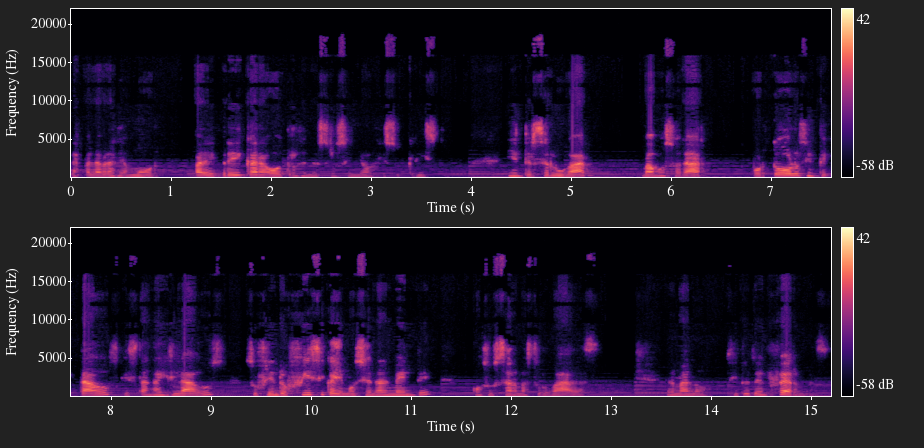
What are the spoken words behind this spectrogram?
las palabras de amor, para predicar a otros de nuestro Señor Jesucristo. Y en tercer lugar, vamos a orar por todos los infectados que están aislados, sufriendo física y emocionalmente con sus almas turbadas. Hermano, si tú te enfermas,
